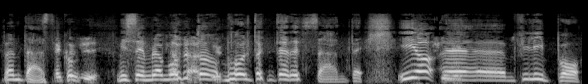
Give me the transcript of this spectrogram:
fantastico, mi sembra molto, molto interessante. Io eh, Filippo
